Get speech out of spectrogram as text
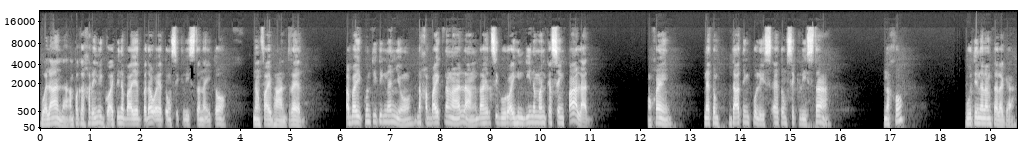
wala na. Ang pagkakarinig ko ay pinabayad pa daw etong siklista na ito ng 500. Abay, kung titignan nyo, nakabike na nga lang dahil siguro ay hindi naman kasing palad. Okay? Na itong dating pulis, etong siklista. Nako, buti na lang talaga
